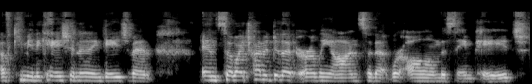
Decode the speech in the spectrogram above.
of communication and engagement. And so I try to do that early on so that we're all on the same page.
